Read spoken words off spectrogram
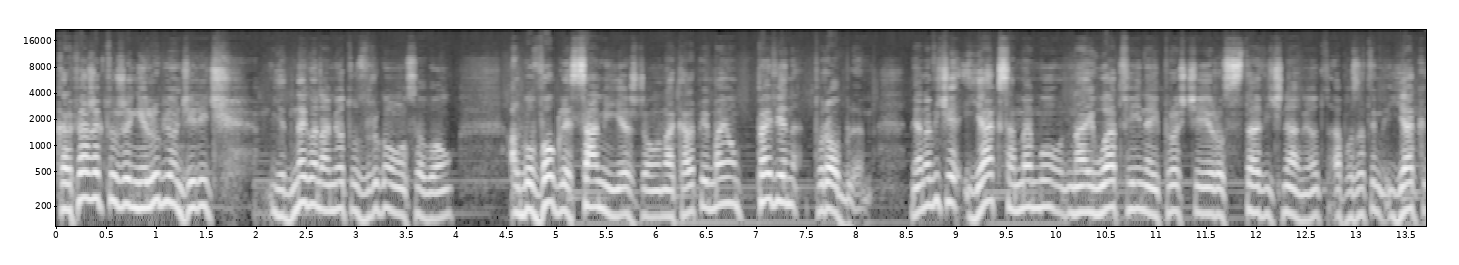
Karpiarze, którzy nie lubią dzielić jednego namiotu z drugą osobą, albo w ogóle sami jeżdżą na karpie, mają pewien problem. Mianowicie, jak samemu najłatwiej, najprościej rozstawić namiot, a poza tym, jak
